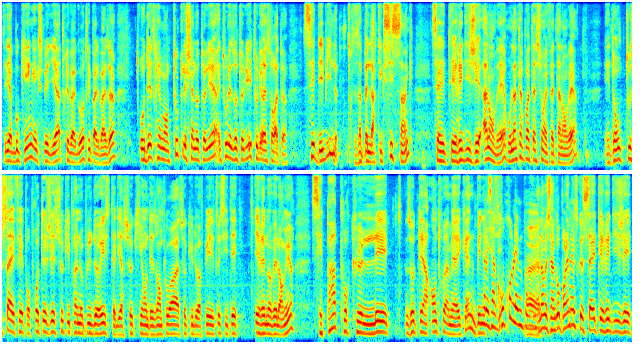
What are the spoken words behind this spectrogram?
c'est-à-dire Booking, Expedia, Trivago, TripAdvisor, au détriment de toutes les chaînes hôtelières et tous les hôteliers et tous les restaurateurs. C'est débile. Ça s'appelle l'article 6.5. Ça a été rédigé à l'envers, où l'interprétation est faite à l'envers. Et donc tout ça est fait pour protéger ceux qui prennent le plus de risques, c'est-à-dire ceux qui ont des emplois, ceux qui doivent payer l'électricité et rénover leurs murs. C'est pas pour que les OTA entre eux américaines Ah, mais bénéficient. c'est un gros problème pour vous. Ah non, mais c'est un gros problème Ouais. parce que ça a été rédigé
